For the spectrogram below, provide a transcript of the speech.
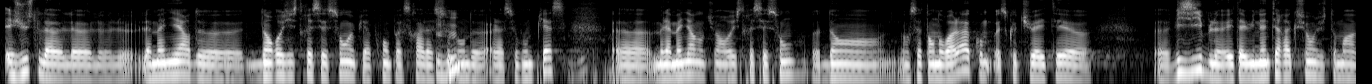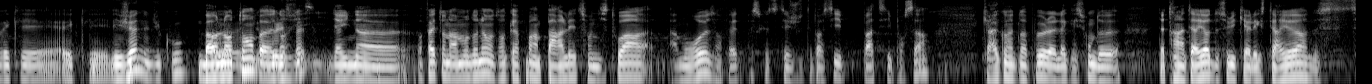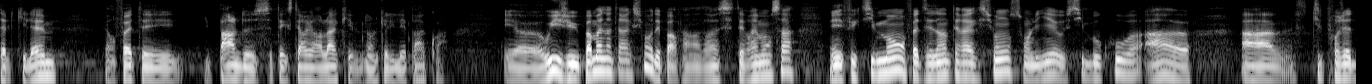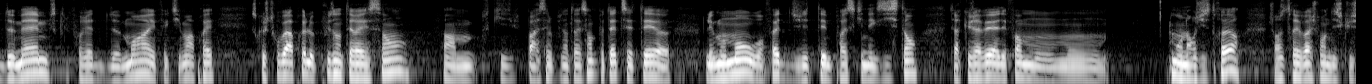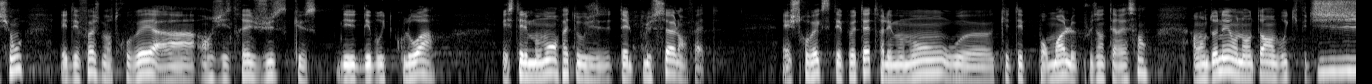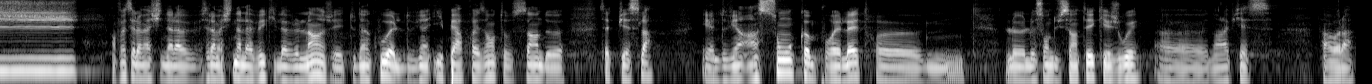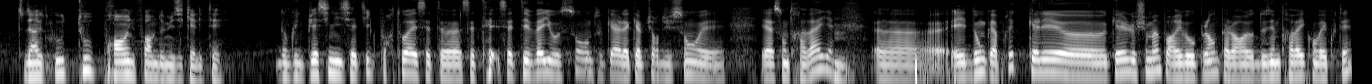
Et juste la, la- la- la manière de- d'enregistrer ces sons, et puis après on passera à la, Mhm. seconde, à la seconde pièce. Mais la manière dont tu as enregistré ces sons dans, dans cet endroit-là, est-ce que tu as été visible et tu as eu une interaction justement avec les, avec les, les jeunes du coup Bah, on euh, l'entend. bah, il y a une. euh, en fait, on a à un moment donné, on entend un parler de son histoire amoureuse, en fait, parce que c'était j'étais parti, parti pour ça, qui raconte un peu la, la question de d'être à l'intérieur de celui qui est à l'extérieur, de celle qu'il aime, et en fait, et, il parle de cet extérieur-là qui est dans lequel il n'est pas, quoi. Et euh, oui, j'ai eu pas mal d'interactions au départ. Enfin, c'était vraiment ça. Mais effectivement, en fait, ces interactions sont liées aussi beaucoup à, euh, à ce qu'ils projettent d'eux-mêmes, ce qu'ils projettent de moi. Effectivement, après, ce que je trouvais après le plus intéressant, enfin, ce qui paraissait le plus intéressant, peut-être, c'était euh, les moments où en fait j'étais presque inexistant. C'est-à-dire que j'avais des fois mon, enregistreur, j'enregistrais vachement de discussions, et des fois je me retrouvais à enregistrer juste des, bruits de couloir. Et c'était les moments où j'étais le plus seul en fait. Et je trouvais que c'était peut-être les moments euh, qui étaient pour moi le plus intéressant. À un moment donné, on entend un bruit qui fait. En fait, c'est la machine à laver, c'est la machine à laver qui lave le linge, et tout d'un coup, elle devient hyper présente au sein de cette pièce-là. Et elle devient un son comme pourrait l'être euh, le, son du synthé qui est joué euh, dans la pièce. Enfin voilà. Tout d'un coup, tout prend une forme de musicalité. Donc une pièce initiatique pour toi et cette, euh, cet, cet éveil au son, en tout cas à la capture du son et, et à son travail. Mm. Euh, et donc après, quel est, euh, quel est le chemin pour arriver aux plantes? Alors au deuxième travail qu'on va écouter?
